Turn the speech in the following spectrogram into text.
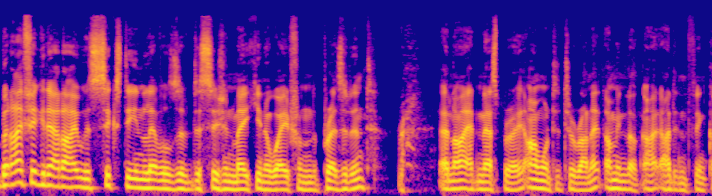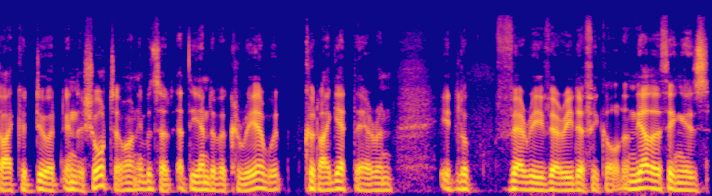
But I figured out I was 16 levels of decision making away from the president. and I had an aspiration. I wanted to run it. I mean, look, I, I, didn't think I could do it in the short term. I mean, it was at, the end of a career. Could I get there? And it looked very, very difficult. And the other thing is,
